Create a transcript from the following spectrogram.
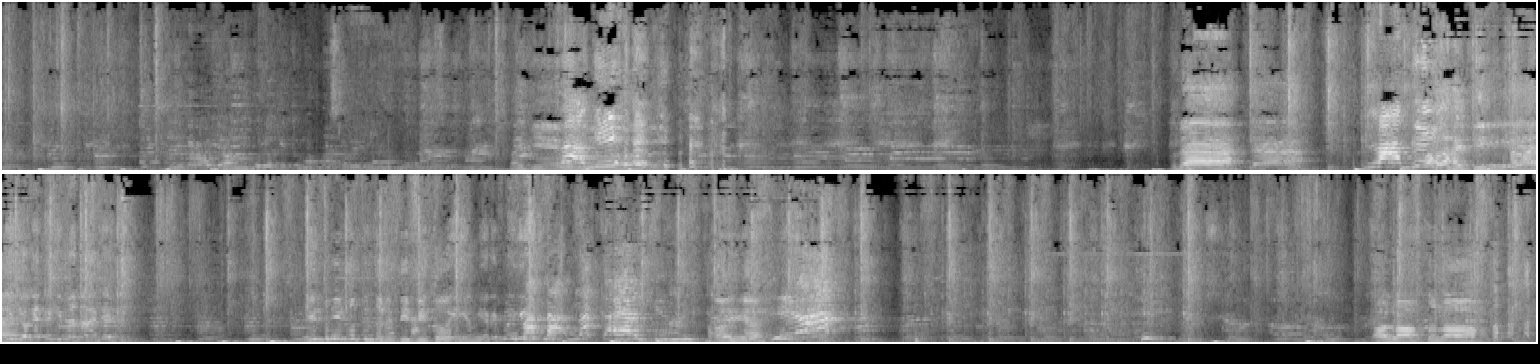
yang bulat itu mah pas sering. Lagi. Lagi. Udah Udah. Dah. Lagi. Oh lagi. Kalau ya. Jogetnya gimana Ade? Itu ngikutin tuh di TV tuh. Oh iya mirip lagi. Matanya kayak gini. Oh iya. Iya. Allah, tolong. Ah.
